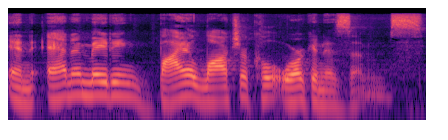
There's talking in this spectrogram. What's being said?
and animating biological organisms.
